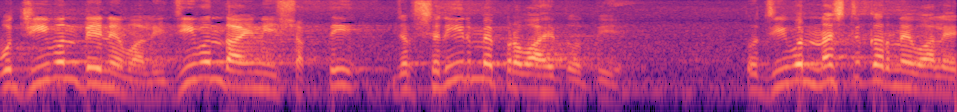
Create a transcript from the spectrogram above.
वो जीवन देने वाली जीवन दायनी शक्ति जब शरीर में प्रवाहित होती है तो जीवन नष्ट करने वाले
